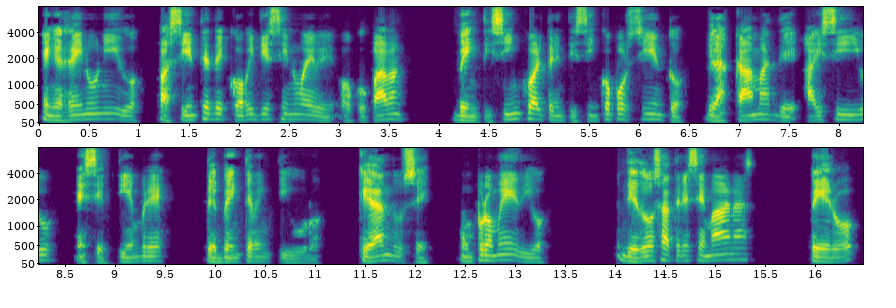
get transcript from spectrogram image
En el Reino Unido, pacientes de COVID-19 ocupaban 25 al 35% de las camas de ICU en septiembre del 2021, quedándose un promedio de dos a tres semanas, pero,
